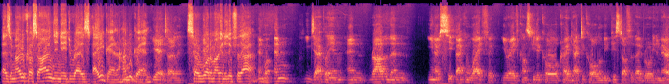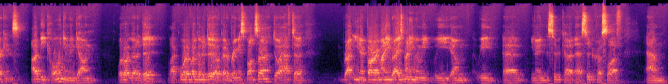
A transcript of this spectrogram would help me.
As a motocross, I only need to raise eighty grand, hundred grand. Yeah, totally. So what am I going to do for that? And, and exactly, and, and rather than you know sit back and wait for Yarrive Konsky to call or Craig Dack to call and be pissed off that they brought in Americans, I'd be calling him and going, "What do I got to do? Like, what have I got to do? I've got to bring a sponsor. Do I have to, you know, borrow money, raise money when we we um, we uh, you know in the supercar uh, Supercross life um,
